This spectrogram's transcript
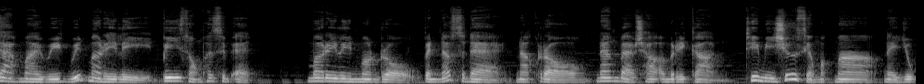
จาก My Week with Marilyn ปี 2011 มาริลีนมอนโรเป็นนักแสดง นักร้อง นางแบบชาวอเมริกัน ที่มีชื่อเสียงมากๆ ในยุค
